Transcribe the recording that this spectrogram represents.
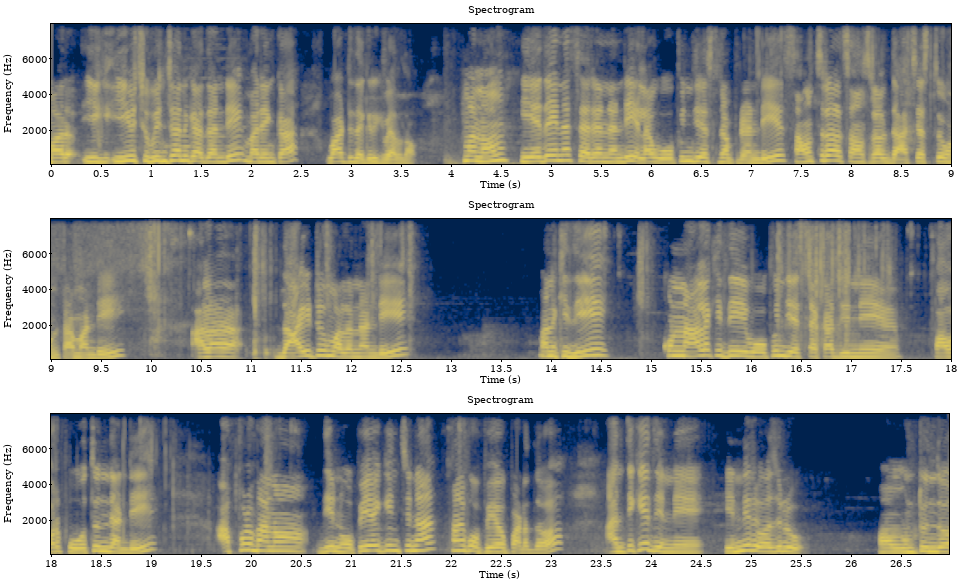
మరో ఇవి చూపించాను కదండి. మరి ఇంకా వాటి దగ్గరికి వెళ్దాం. మనం ఏదైనా సరేనండి ఇలా ఓపెన్ చేసినప్పుడు అండి సంవత్సరాలు సంవత్సరాలు దాచేస్తూ ఉంటామండి. అలా దాయటం వలనండి మనకి ఇది కొన్నాళ్ళకి ఇది ఓపెన్ చేశాక దీన్ని పవర్ పోతుందండి. అప్పుడు మనం దీన్ని ఉపయోగించినా మనకు ఉపయోగపడదు. అందుకే దీన్ని ఎన్ని రోజులు ఉంటుందో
